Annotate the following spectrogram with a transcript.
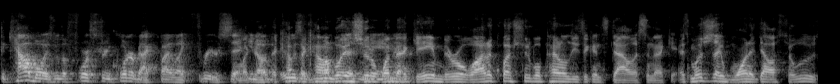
the Cowboys with a fourth string quarterback by like three or six. Oh you know, God, the, it was the like Cowboys should have won that game. There were a lot of questionable penalties against Dallas in that game. As much as I wanted Dallas to lose,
